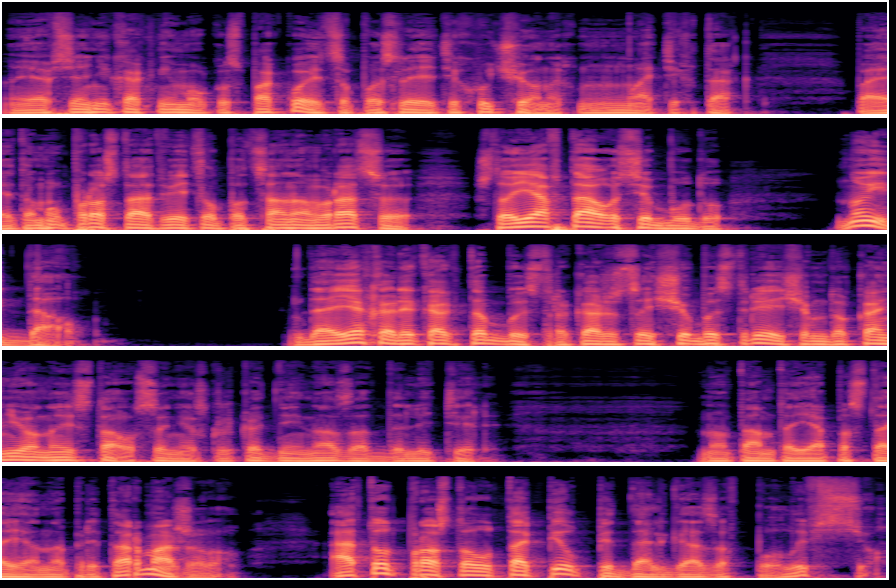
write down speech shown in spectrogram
но я все никак не мог успокоиться после этих ученых, мать их так. Поэтому просто ответил пацанам в рацию, что я в Таусе буду. Ну и дал. Доехали как-то быстро, кажется, еще быстрее, чем до каньона из Тауса несколько дней назад долетели. Но там-то я постоянно притормаживал. А тут просто утопил педаль газа в пол, и все.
